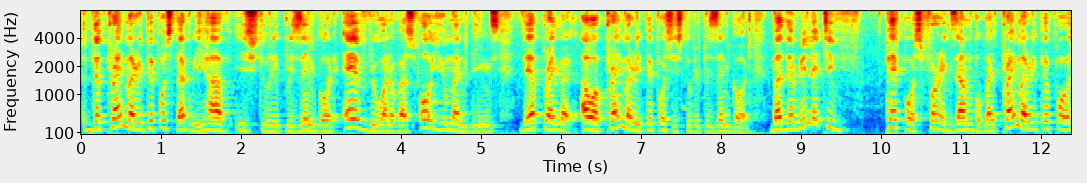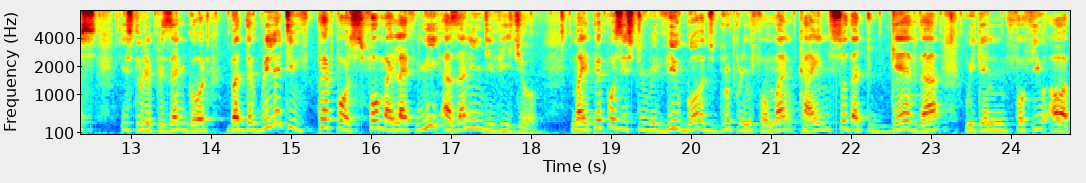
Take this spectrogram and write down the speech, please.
the primary purpose that we have is to represent God. Every one of us, all human beings, their primary our primary purpose is to represent God. But the relative purpose, for example, my primary purpose is to represent God, but the relative purpose for my life, me as an individual, my purpose is to reveal God's blueprint for mankind so that together we can fulfill our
